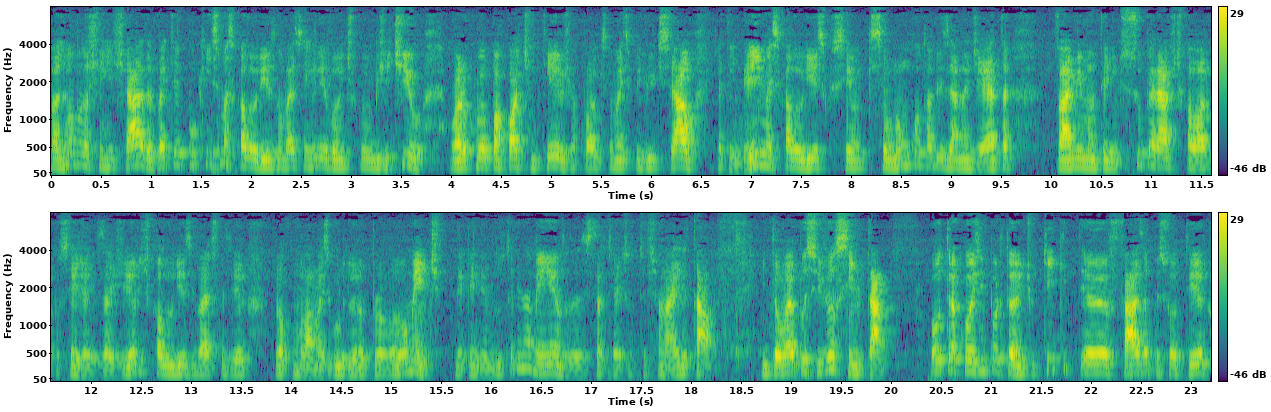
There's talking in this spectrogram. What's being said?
Mas uma bolachinha recheada vai ter pouquíssimas calorias, não vai ser relevante com o objetivo. Agora, comer o pacote inteiro já pode ser mais prejudicial, já tem bem mais calorias que se eu, que se eu não contabilizar na dieta, vai me manter em superávit calórico, ou seja, exagero de calorias e vai fazer eu acumular mais gordura provavelmente, dependendo do treinamento, das estratégias nutricionais e tal. Então é possível sim, tá? Outra coisa importante, o que, que uh, faz a pessoa ter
